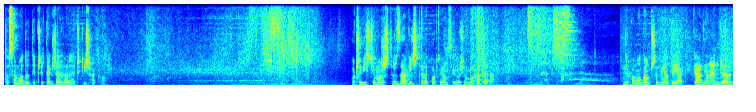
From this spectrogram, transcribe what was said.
To samo dotyczy także laleczki Szako. Oczywiście możesz też zabić teleportującego się bohatera. Nie pomogą przedmioty jak Guardian Angel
